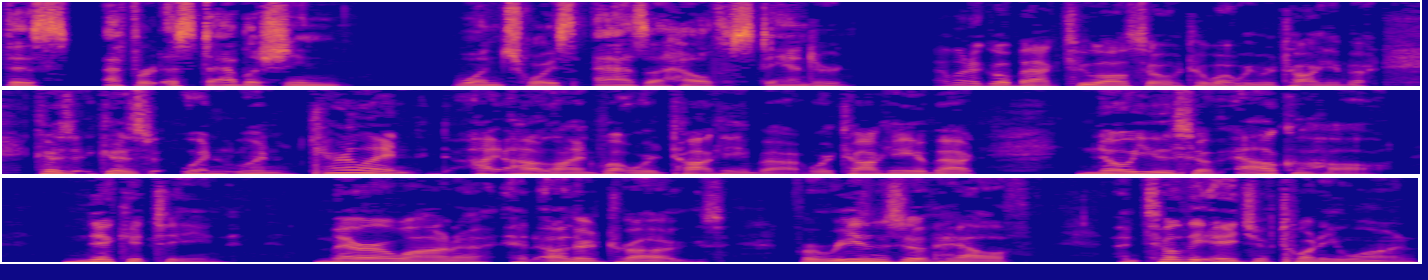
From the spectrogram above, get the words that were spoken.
this effort establishing one choice as a health standard. I want to go back to also to what we were talking about because because when when Caroline outlined what we're talking about, we're talking about no use of alcohol, nicotine, marijuana, and other drugs for reasons of health until the age of 21.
